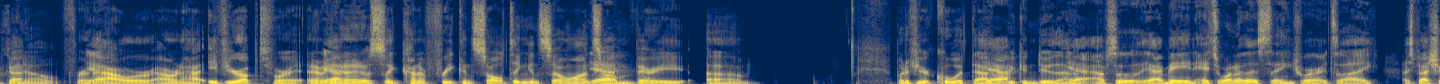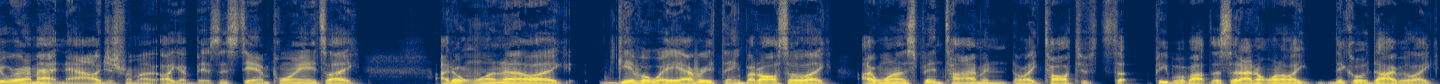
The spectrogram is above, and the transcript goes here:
Okay. You know, for an Yeah. hour, hour and a half, if you're up for it. I mean, Yeah. I know it's like kind of free consulting and so on. So I'm very. Um, but if you're cool with that, Yeah. we can do that. Yeah, absolutely. I mean, it's one of those things where it's like, especially where I'm at now, just from a, like a business standpoint, it's like I don't want to like give away everything, but also like I want to spend time and like talk to st- people about this, and I don't want to like nickel and dime, but like,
